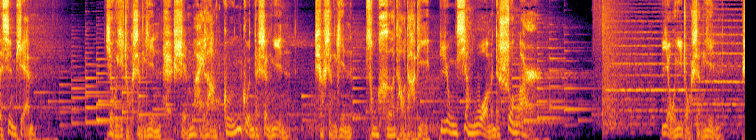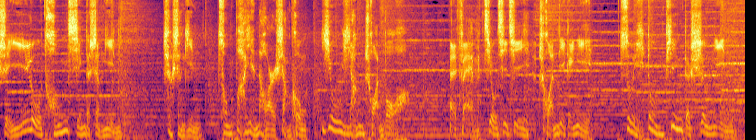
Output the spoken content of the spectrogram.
心田；有一种声音是麦浪滚滚的声音，这声音从河套大地涌向我们的双耳；有一种声音是一路同行的声音，这声音从巴彦淖尔上空悠扬传播。FM 九七七传递给你最动听的声音。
